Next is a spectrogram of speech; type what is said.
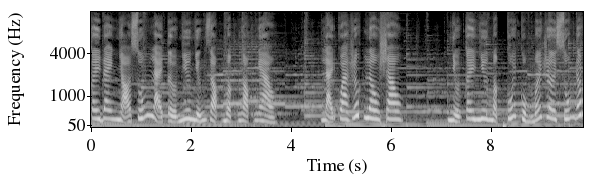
cây đang nhỏ xuống lại tựa như những giọt mật ngọt ngào. Lại qua rất lâu sau Nhựa cây như mật cuối cùng mới rơi xuống đất,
